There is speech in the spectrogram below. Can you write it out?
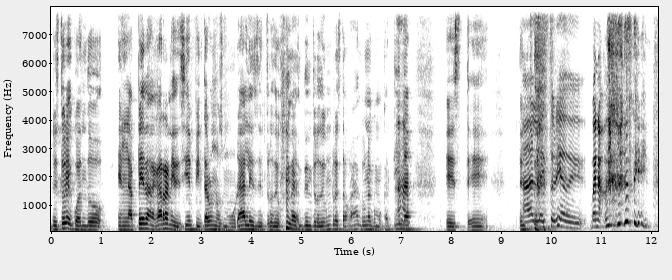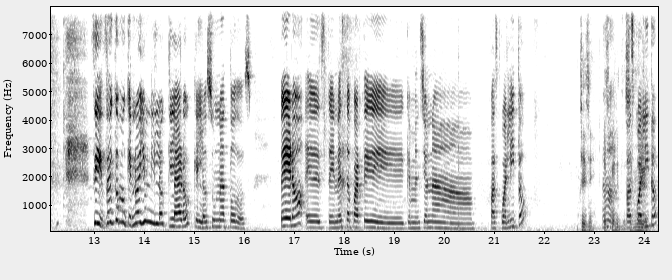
la historia de cuando en la peda agarran y deciden pintar unos murales dentro de una dentro de un restaurante, una como cantina. Ajá. Este Ah, la historia de. Bueno, sí. Sí, soy como que no hay un hilo claro que los una a todos. Pero este, en esta parte que menciona Pascualito. Sí, sí, ajá, Pascualito, sí. Pascualito.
